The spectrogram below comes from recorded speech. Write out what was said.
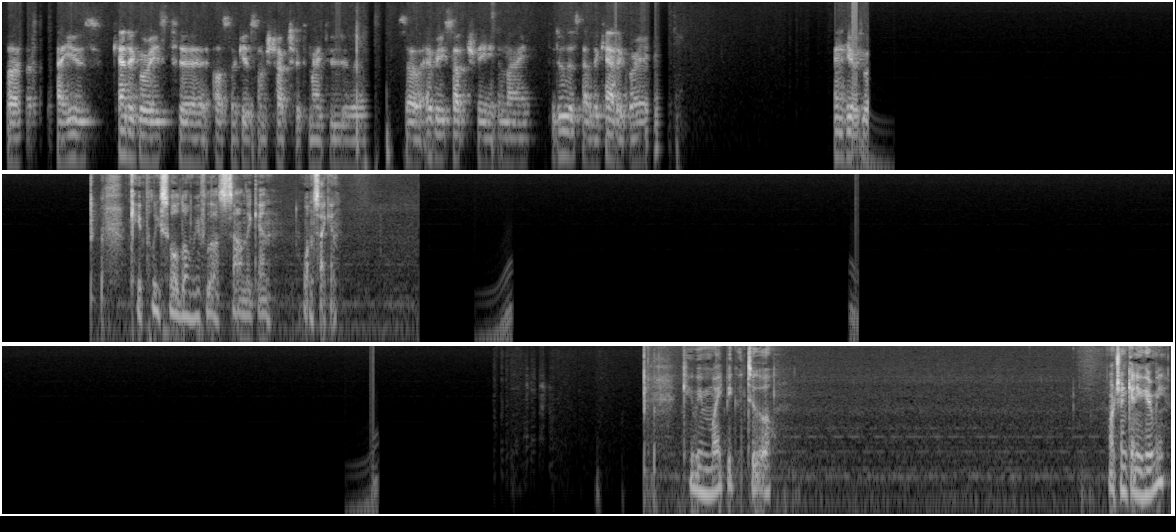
but I use categories to also give some structure to my to-do list. So every subtree in my to-do list has a category. And here's what Okay, please hold on. We've lost sound again. One second. Okay, we might be good to go. Archon, can you hear me?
